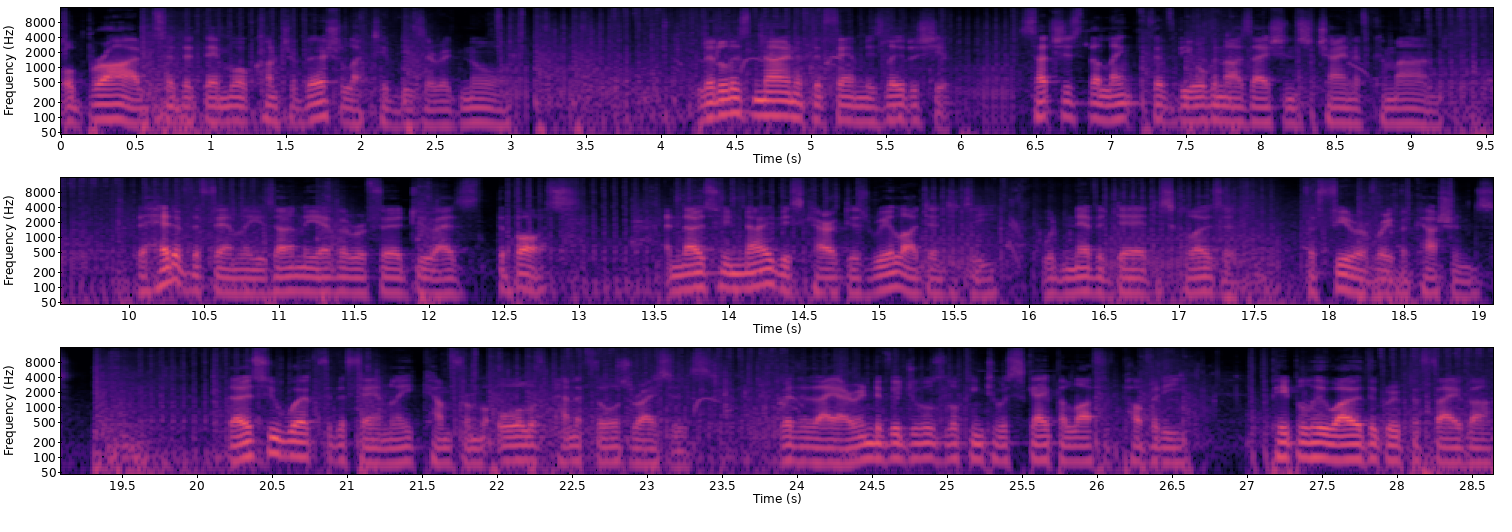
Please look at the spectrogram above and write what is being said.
or bribed so that their more controversial activities are ignored. Little is known of the family's leadership, such is the length of the organisation's chain of command. The head of the family is only ever referred to as the boss, and those who know this character's real identity would never dare disclose it for fear of repercussions. Those who work for the family come from all of Pannithor's races, whether they are individuals looking to escape a life of poverty people who owe the group a favour,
